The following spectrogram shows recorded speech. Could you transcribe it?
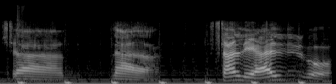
ya nada, sale algo,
